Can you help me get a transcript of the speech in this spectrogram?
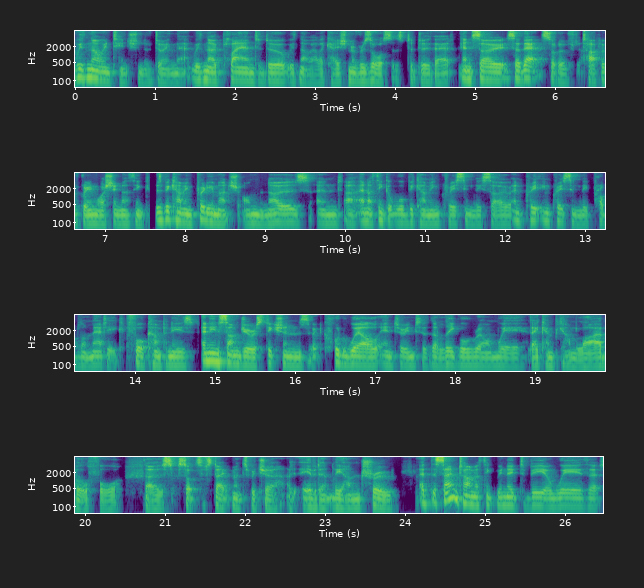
with no intention of doing that, with no plan to do it, with no allocation of resources to do that. And so, so that sort of type of greenwashing, I think, is becoming pretty much on the nose, and uh, and I think it will become increasingly so and cre- increasingly problematic for companies. And in some jurisdictions, it could well enter into the legal realm where they can become liable for those sorts of statements, which are evidently untrue. At the same time, I think we need to be aware that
